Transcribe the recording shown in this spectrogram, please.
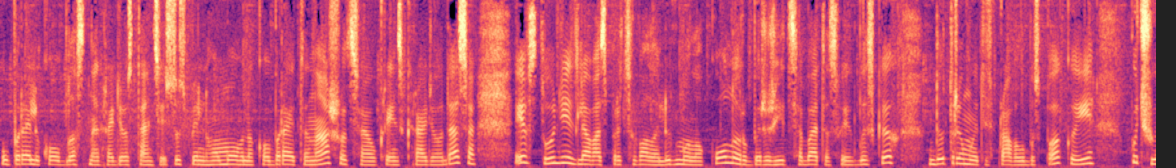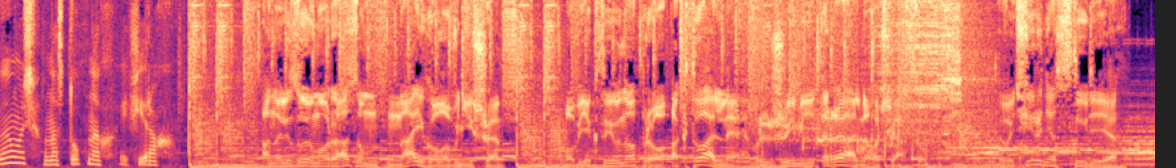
у переліку обласних радіостанцій Суспільного мовника. Обирайте нашу, це Українське Радіо Одеса. І в студії для вас працювала Людмила Колор. Бережіть себе та своїх близьких, дотримуйтесь правил безпеки і почуємось в наступних ефірах. Аналізуємо разом найголовніше об'єктивно про актуальне в режимі реального часу. Вечірня студія.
